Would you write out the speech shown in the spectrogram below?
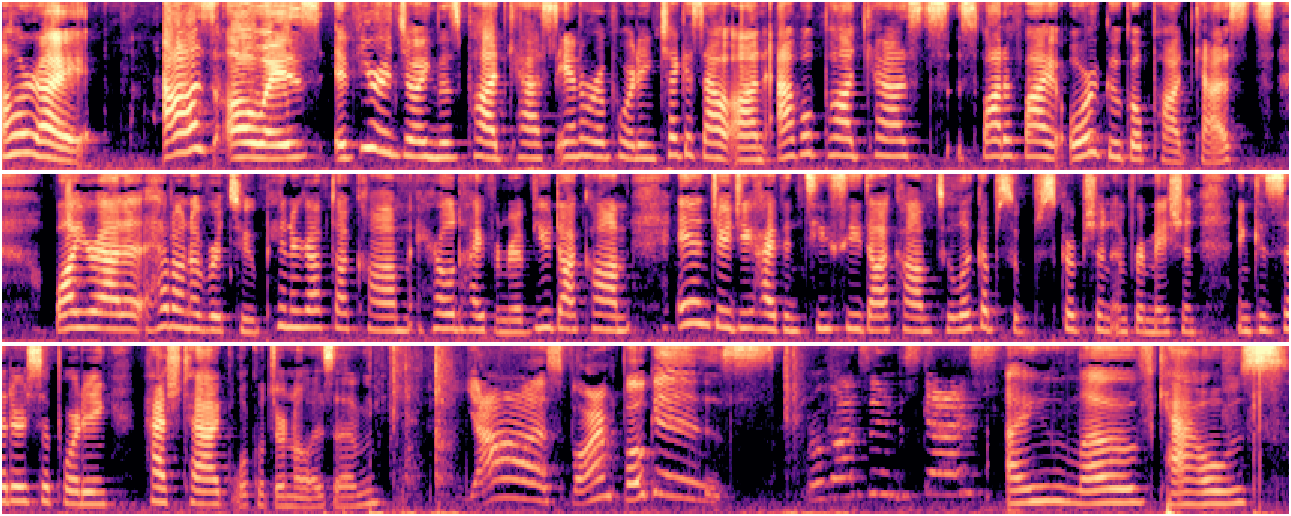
All right. As always, if you're enjoying this podcast and reporting, check us out on Apple Podcasts, Spotify, or Google Podcasts. While you're at it, head on over to pantagraph.com, herald-review.com, and jg-tc.com to look up subscription information and consider supporting hashtag local journalism. Yes, farm focus. Robots in disguise. I love cows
